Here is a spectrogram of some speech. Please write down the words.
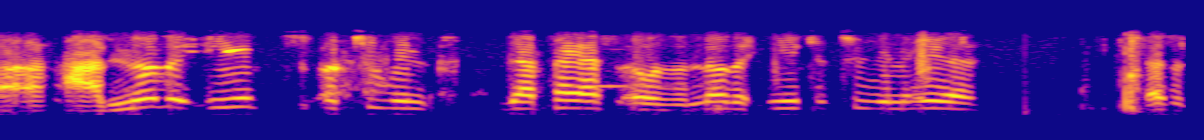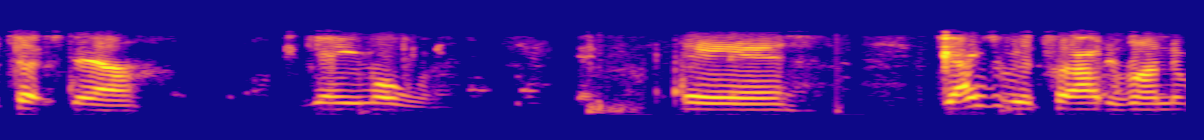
uh, another inch or two in that pass was another inch or two in the air. That's a touchdown. Game over. And Jacksonville tried to run them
